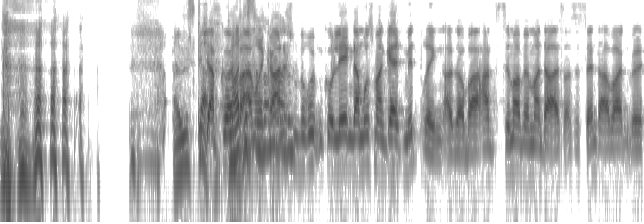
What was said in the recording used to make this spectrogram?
Alles klar. Ich habe gehört, bei amerikanischen berühmten Kollegen, da muss man Geld mitbringen. Also bei Hans Zimmer, wenn man da als Assistent arbeiten will,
